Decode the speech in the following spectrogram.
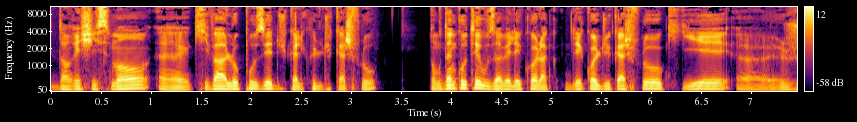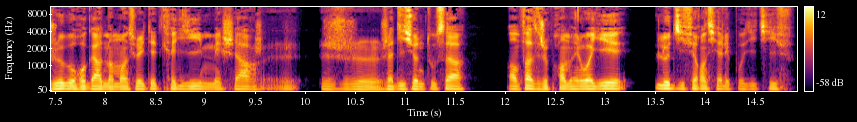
d'enrichissement euh, qui va à l'opposé du calcul du cash flow. Donc d'un côté, vous avez l'école l'école du cash flow qui est euh, je regarde ma mensualité de crédit, mes charges, j'additionne tout ça. En face, je prends mes loyers, le différentiel est positif,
